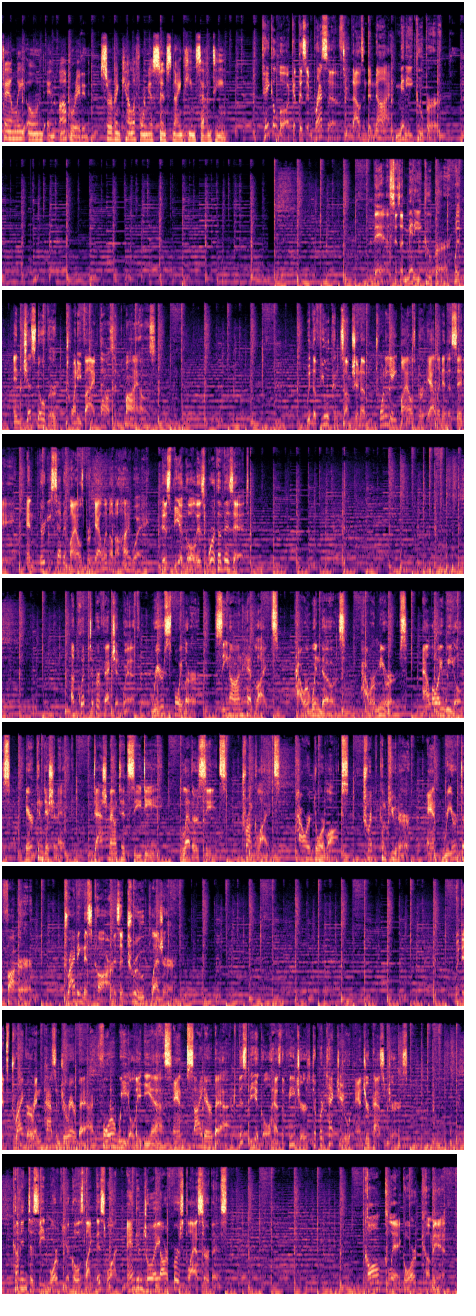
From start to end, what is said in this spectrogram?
family owned and operated, serving California since 1917. Take a look at this impressive 2009 Mini Cooper. This is a Mini Cooper with in just over 25,000 miles. With a fuel consumption of 28 miles per gallon in the city and 37 miles per gallon on the highway, this vehicle is worth a visit. Equipped to perfection with rear spoiler, xenon headlights, power windows, power mirrors, alloy wheels, air conditioning, dash-mounted CD, leather seats, trunk lights, power door locks, trip computer, and rear defogger. Driving this car is a true pleasure. With its driver and passenger airbag, four-wheel ABS, and side airbag, this vehicle has the features to protect you and your passengers. Come in to see more vehicles like this one and enjoy our first-class service. Call, click, or come in.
